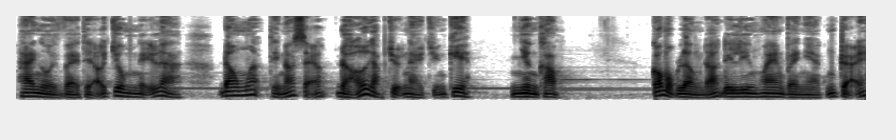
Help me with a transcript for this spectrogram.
Hai người về thì ở chung nghĩ là Đông á, thì nó sẽ đỡ gặp chuyện này chuyện kia. Nhưng không Có một lần đó đi liên hoan về nhà cũng trễ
